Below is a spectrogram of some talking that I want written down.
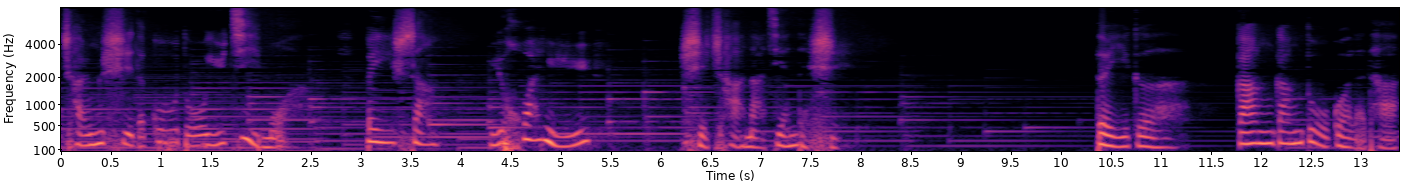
城市的孤独与寂寞，悲伤与欢愉，是刹那间的事。对一个刚刚度过了他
